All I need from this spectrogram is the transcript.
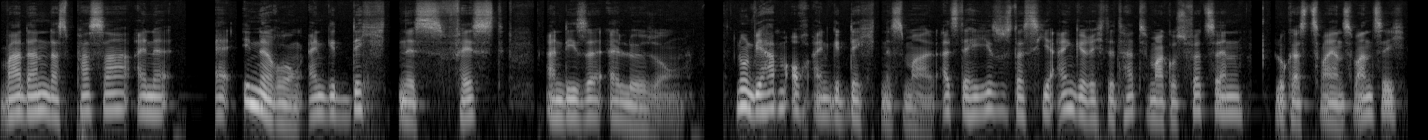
war dann das Passa eine Erinnerung, ein Gedächtnisfest an diese Erlösung. Nun, wir haben auch ein Gedächtnismal. Als der Herr Jesus das hier eingerichtet hat, Markus 14, Lukas 22,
